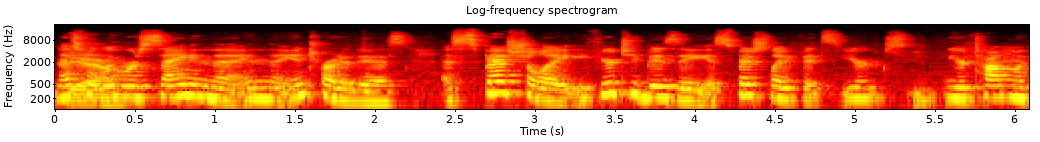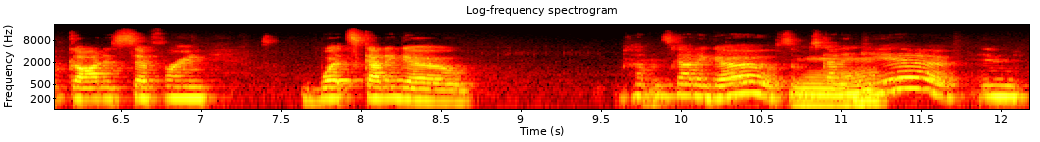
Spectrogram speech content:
That's what we were saying in the in the intro to this. Especially if you're too busy, especially if it's your your time with God is suffering. What's got to go? Something's got to go. Something's got to give. And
